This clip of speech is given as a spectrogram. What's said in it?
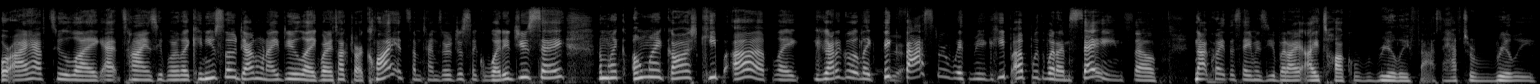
Or I have to like at times people are like, "Can you slow down?" When I do like when I talk to our clients, sometimes they're just like, "What did you say?" I'm like, "Oh my gosh, keep up! Like you got to go like think faster with me. Keep up with what I'm saying." So not quite the same as you, but I, I talk really fast. I have to really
